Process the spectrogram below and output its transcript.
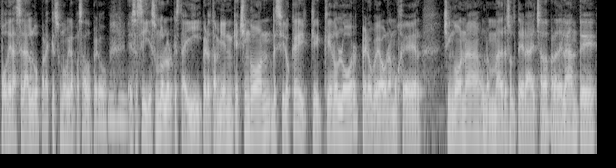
poder hacer algo para que eso no hubiera pasado, pero es así, es un dolor que está ahí, pero también qué chingón decir, ok, qué, qué dolor, pero veo a una mujer chingona, una madre soltera echada para adelante,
